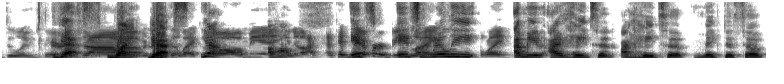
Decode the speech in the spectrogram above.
doing their Yes, job. right, yes, like, yeah. oh man, Uh-huh. you know, I, I could It's- never be it's like really- blank. I mean, I hate to I hate to make this a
